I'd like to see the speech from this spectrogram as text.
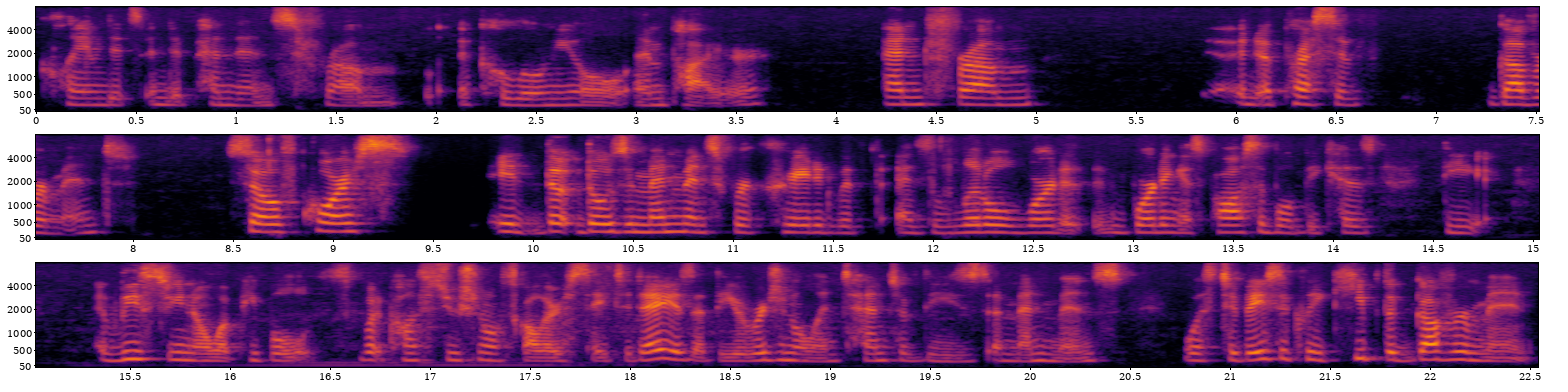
claimed its independence from a colonial empire and from an oppressive government. So of course, it, th- those amendments were created with as little word wording as possible because the at least you know what people what constitutional scholars say today is that the original intent of these amendments was to basically keep the government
